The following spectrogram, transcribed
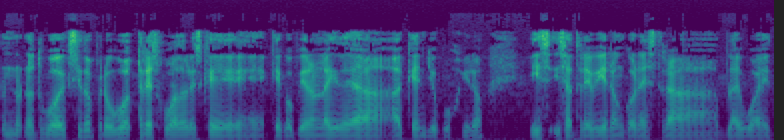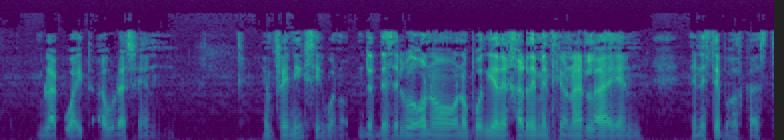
no, tuvo éxito, pero hubo tres jugadores que, que copiaron la idea a Ken Yukuhiro y, se atrevieron con esta Black White, Black White Auras en, en Phoenix y bueno, desde luego no, no, podía dejar de mencionarla en, en este podcast.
